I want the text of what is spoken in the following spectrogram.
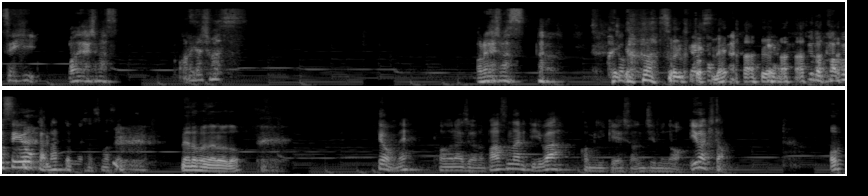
ぜひ、お願いします。お願いします。お願いします。はいちょっと。そういうことですね。ちょっとかぶせようかなって思いました。すみません。なるほど、なるほど。今日もね、このラジオのパーソナリティは、コミュニケーションジムの岩木と、オフ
